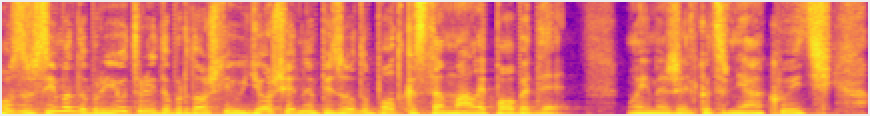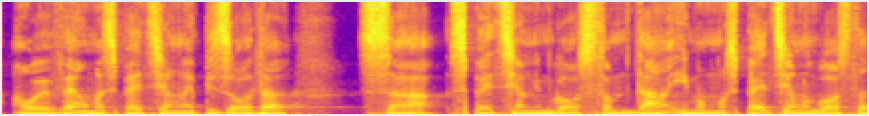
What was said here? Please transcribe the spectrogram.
Pozdrav svima, dobro jutro i dobrodošli u još jednu epizodu podcasta Male pobede. Moje ime je Željko Crnjaković, a ovo je veoma specijalna epizoda sa specijalnim gostom. Da, imamo specijalnog gosta,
